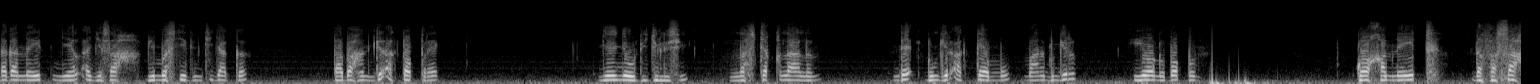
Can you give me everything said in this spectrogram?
dagan na it ñeel aji sax bi masjidin ci jàkka tabaxan ngir ak topp rek. Ñee ñëw di julli si las laalan nde du ngir ak temm maanaam du ngir yoonu boppam. Koo xam ne it dafa sax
